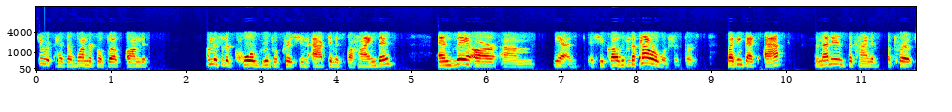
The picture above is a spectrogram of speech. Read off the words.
Stewart has a wonderful book on the on the sort of core group of Christian activists behind this, and they are, um, yeah, she calls them the power worshippers. So I think that's apt, and that is the kind of approach.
